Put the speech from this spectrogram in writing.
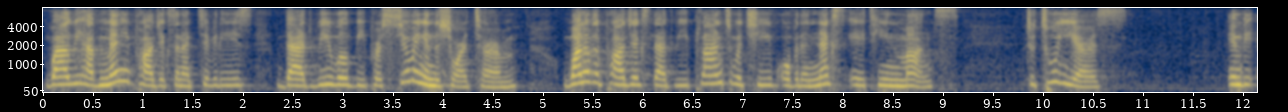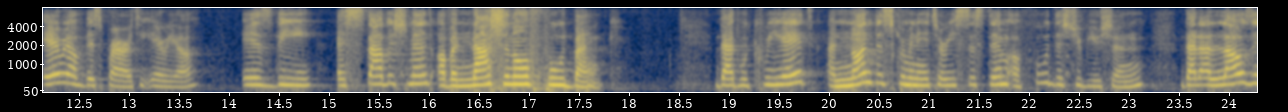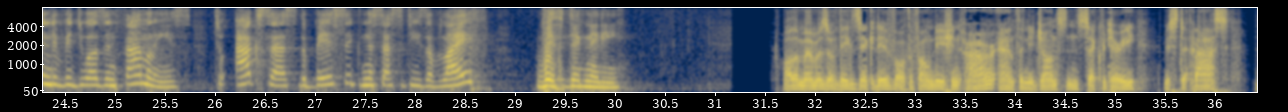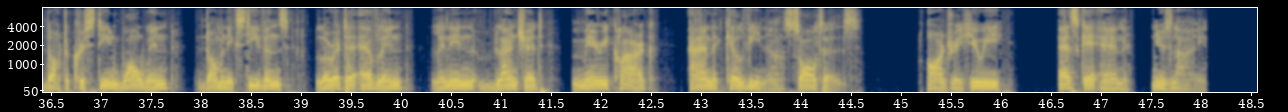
While we have many projects and activities that we will be pursuing in the short term, one of the projects that we plan to achieve over the next 18 months to two years in the area of this priority area is the establishment of a national food bank that would create a non-discriminatory system of food distribution that allows individuals and families to access the basic necessities of life with dignity. Other members of the executive of the foundation are Anthony Johnson, Secretary, Mr. Bass, Dr. Christine Walwyn, Dominic Stevens, Loretta Evelyn, Lenin Blanchett, Mary Clark, and Kelvina Salters. Andre Huey, SKN Newsline.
